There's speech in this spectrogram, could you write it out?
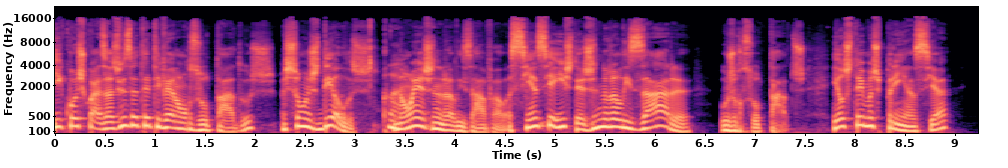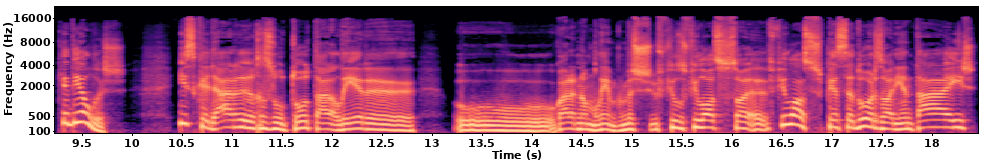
E com as quais às vezes até tiveram resultados, mas são as deles, claro. não é generalizável. A ciência é isto, é generalizar os resultados. Eles têm uma experiência que é deles. E se calhar resultou estar a ler. Uh, o, agora não me lembro, mas filósofos, filósofos pensadores orientais,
